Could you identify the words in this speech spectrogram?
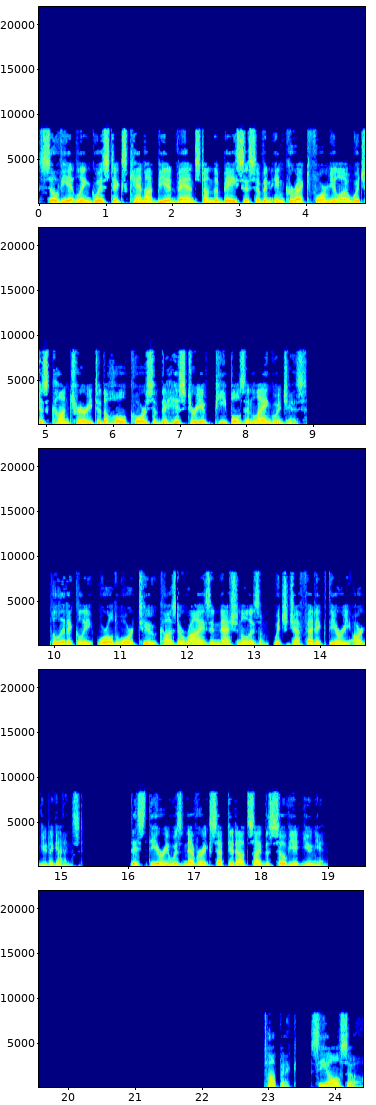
"...Soviet linguistics cannot be advanced on the basis of an incorrect formula which is contrary to the whole course of the history of peoples and languages." Politically, World War II caused a rise in nationalism, which Japhetic theory argued against. This theory was never accepted outside the Soviet Union. See also.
